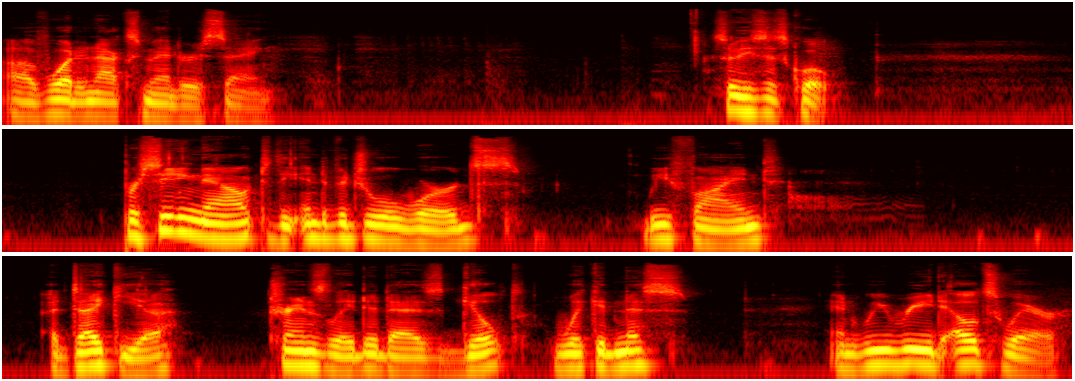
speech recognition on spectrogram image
of what Anaximander is saying. So he says, quote, Proceeding now to the individual words, we find adikia translated as guilt, wickedness, and we read elsewhere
